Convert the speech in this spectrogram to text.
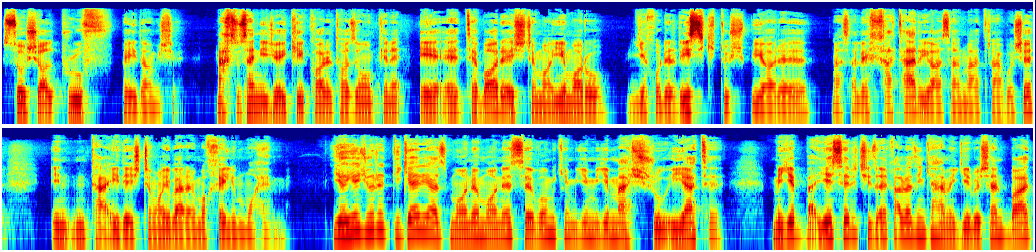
سوشال پروف پیدا میشه. مخصوصا یه جایی که کار تازه ممکنه اعتبار اجتماعی ما رو یه خود ریسک توش بیاره مسئله خطر یا اصلا مطرح باشه این تایید اجتماعی برای ما خیلی مهمه. یا یه جور دیگری از مانع مانع سومی که میگه میگه مشروعیته. میگه یه سری چیزای قبل از اینکه همه گیر بشن باید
